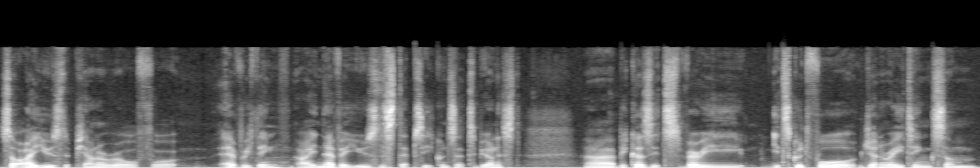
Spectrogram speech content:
So I use the piano roll for everything. I never use the step sequencer to be honest, uh, because it's very it's good for generating some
